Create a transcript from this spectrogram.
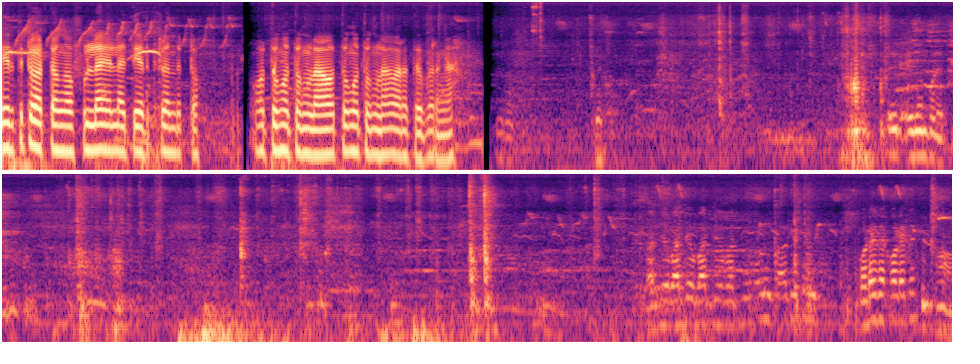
எடுத்துகிட்டு வரட்டோங்க ஃபுல்லாக எல்லாத்தையும் எடுத்துகிட்டு வந்துட்டோம் ஒருத்தவங்க ஒருத்தவங்களா ஒருத்தவங்க ஒருத்தவங்களா வரதை কড়াইতে কড়াইতে হ্যাঁ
